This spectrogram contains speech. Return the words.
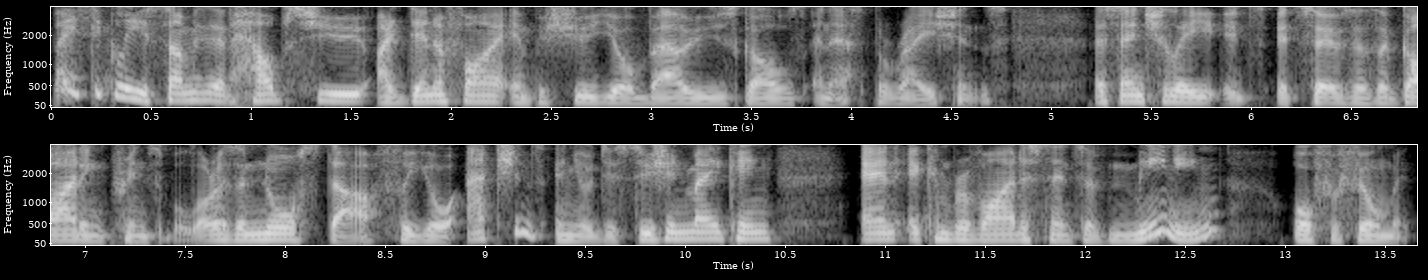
basically is something that helps you identify and pursue your values, goals, and aspirations. Essentially, it, it serves as a guiding principle or as a North Star for your actions and your decision making, and it can provide a sense of meaning or fulfillment.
